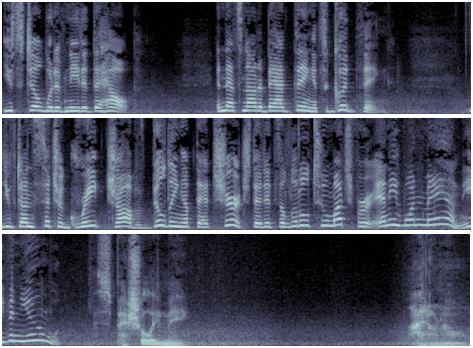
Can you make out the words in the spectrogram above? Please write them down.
you still would have needed the help. And that's not a bad thing, it's a good thing. You've done such a great job of building up that church that it's a little too much for any one man, even you. Especially me. I don't know.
